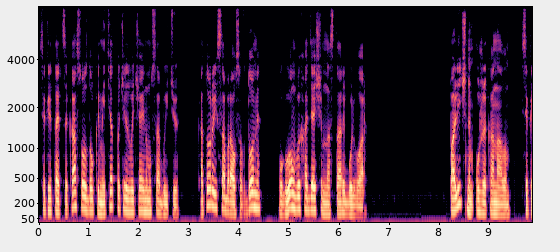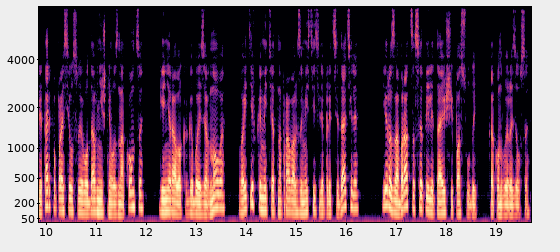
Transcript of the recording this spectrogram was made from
секретарь ЦК создал комитет по чрезвычайному событию, который собрался в доме, углом выходящим на Старый бульвар. По личным уже каналам секретарь попросил своего давнишнего знакомца, генерала КГБ Зернова, войти в комитет на правах заместителя председателя и разобраться с этой летающей посудой, как он выразился.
